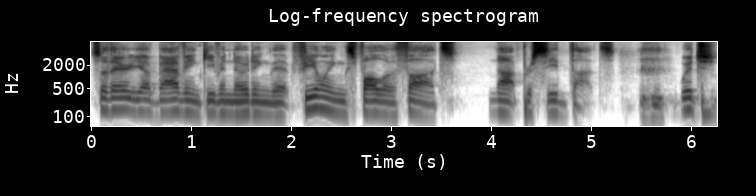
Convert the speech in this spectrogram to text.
So there you have Bavinck even noting that feelings follow thoughts, not precede thoughts, which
